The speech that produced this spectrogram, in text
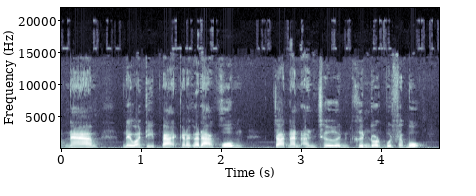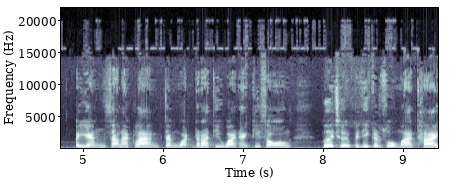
ธน้ำในวันที่ 8 กรกฎาคม จากนั้นอัญเชิญขึ้นรถบุษบก ไปยังสารากลางจังหวัดนราธิวาสแห่งที่ 2 เพื่อเชิญไปที่กระทรวงมหาดไทย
